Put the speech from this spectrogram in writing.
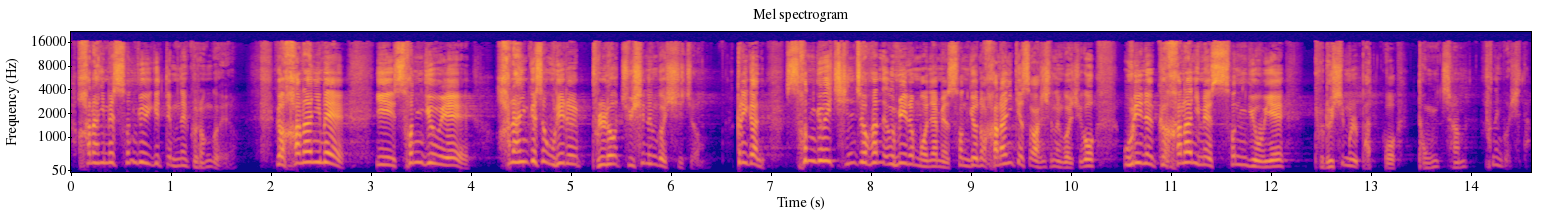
하나님의 선교이기 때문에 그런 거예요. 그러니까 하나님의 이 선교에 하나님께서 우리를 불러주시는 것이죠. 그러니까 선교의 진정한 의미는 뭐냐면 선교는 하나님께서 하시는 것이고 우리는 그 하나님의 선교에 부르심을 받고 동참하는 것이다.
